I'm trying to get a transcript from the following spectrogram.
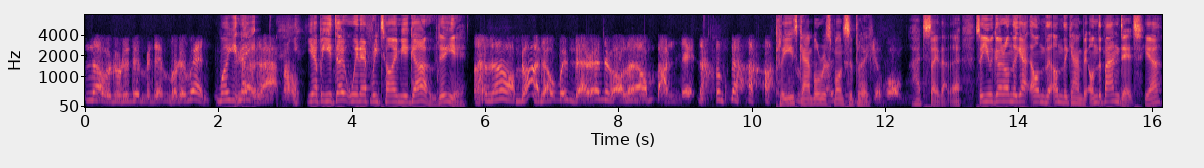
No, I didn't, but it went. Well, you know. that, no. Yeah, but you don't win every time you go, do you? No, I'm not, I don't win there anymore. I'm bandit. Please gamble responsibly. I had to say that there. So you were going on the ga- on the on the gambit on the bandit, yeah?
